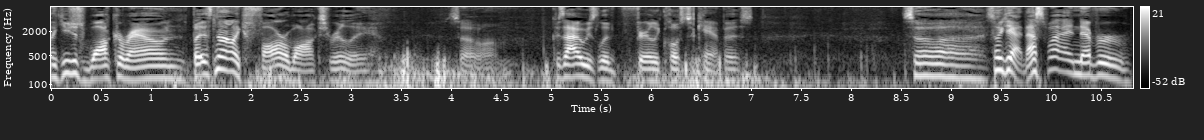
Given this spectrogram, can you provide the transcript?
Like, you just walk around, but it's not like far walks, really. So, um, because I always lived fairly close to campus. So, uh, so yeah, that's why I never,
